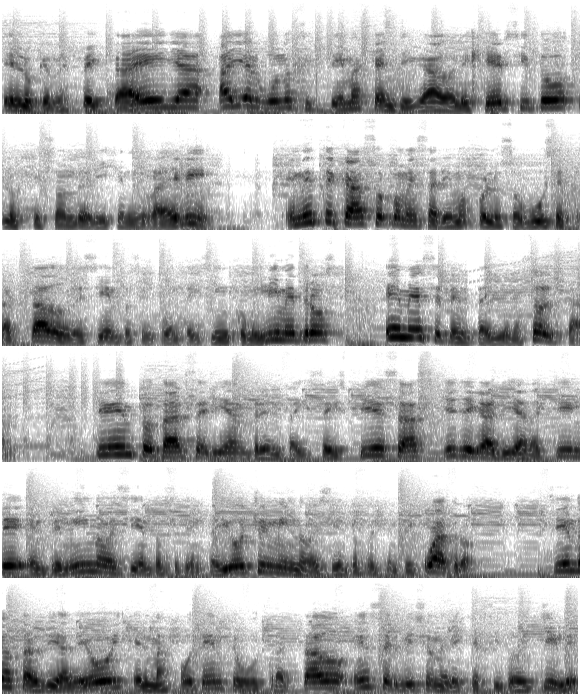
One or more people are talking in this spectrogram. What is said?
En lo que respecta a ella, hay algunos sistemas que han llegado al ejército, los que son de origen israelí. En este caso comenzaremos con los obuses tractados de 155 mm M71 Soltam, que en total serían 36 piezas que llegarían a Chile entre 1978 y 1974, siendo hasta el día de hoy el más potente obús tractado en servicio en el ejército de Chile.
